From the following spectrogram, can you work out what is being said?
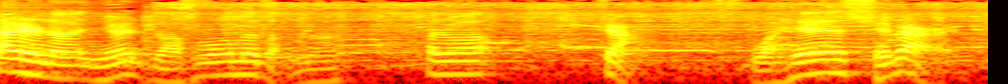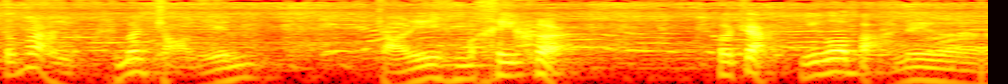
但是呢，你说老富翁他怎么呢？他说这样，我先随便都不知道哪什么找了一找了一什么黑客，说这样，你给我把那个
